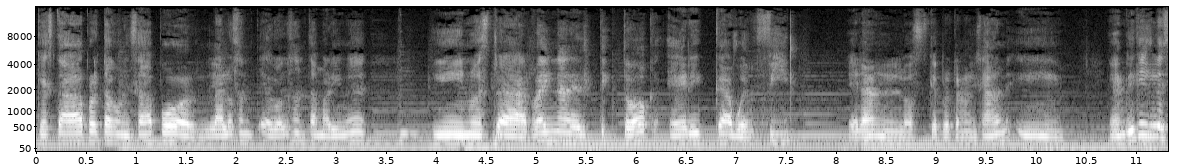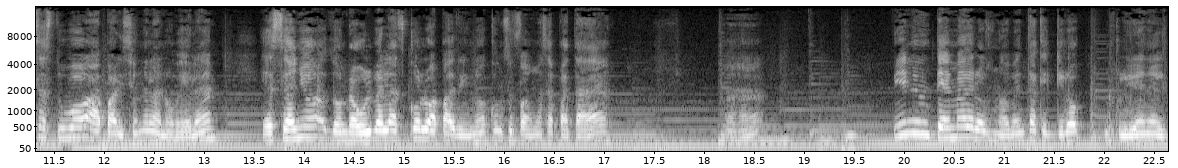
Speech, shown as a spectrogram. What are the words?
que estaba protagonizada por Lalo Eduardo Santamarina y nuestra reina del TikTok, Erika Buenfil, eran los que protagonizaban. Y Enrique Iglesias tuvo aparición en la novela. Ese año, don Raúl Velasco lo apadrinó con su famosa patada. Ajá. Viene un tema de los 90 que quiero incluir en el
